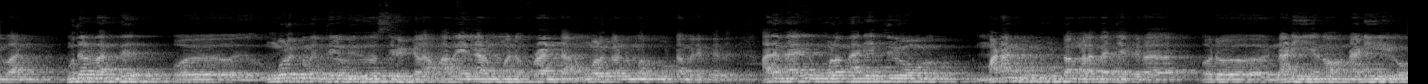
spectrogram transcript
இவன் முதல் வந்து உங்களுக்கு மத்தியிலும் வியூஸ் இருக்கலாம் அவை எல்லாரும் உங்களோட ஃப்ரெண்ட் தான். உங்களுக்கு ஒரு கூட்டம் இருக்குது. அதே மாதிரி உங்களை மாதிரி எத்தனையோ மடங்கு கூட்டங்களை வச்சிருக்கிற ஒரு நடிகனோ நடிகையோ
